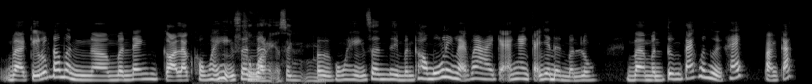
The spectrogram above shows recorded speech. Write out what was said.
Và kiểu lúc đó mình ờ, mình đang gọi là khủng hoảng hiện sinh khủng hoảng hiện sinh ừ. ừ khủng hoảng hiện sinh thì mình không muốn liên lạc với ai cả ngay cả gia đình mình luôn. Và mình tương tác với người khác bằng cách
